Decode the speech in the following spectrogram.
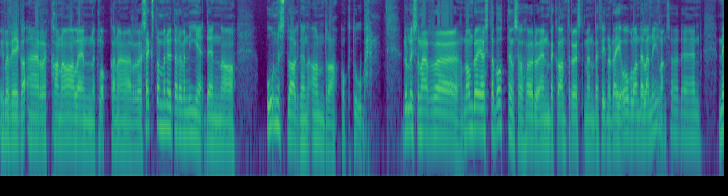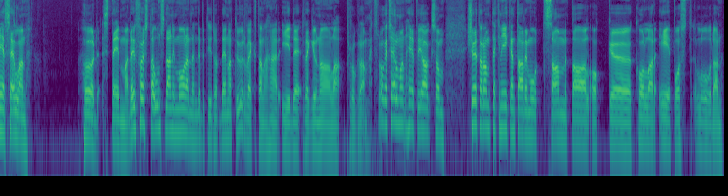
Yle Vega är kanalen. Klockan är 16 minuter över 9 denna onsdag den 2 oktober. Du lyssnar, eh, om du är i Österbotten så hör du en bekant röst, men befinner dig i Åboland eller Nyland så är det en mer sällan hörd stämma. Det är första onsdagen i månaden, det betyder att det är Naturväktarna här i det regionala programmet. Roger Kjellman heter jag som sköter om tekniken, tar emot samtal och uh, kollar e-postlådan.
